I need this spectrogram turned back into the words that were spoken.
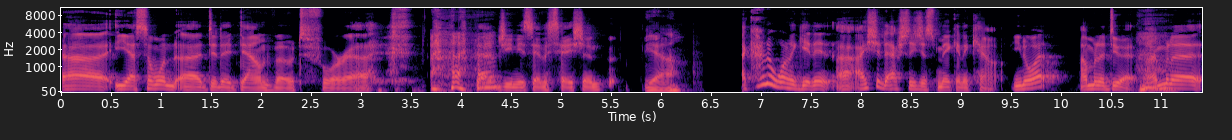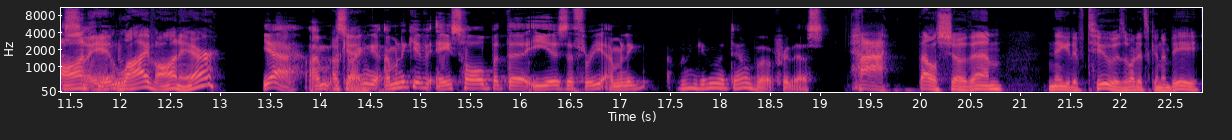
Uh, yeah. Someone uh, did a downvote for uh, that genie sanitation. yeah. I kind of want to get in. I I should actually just make an account. You know what? I'm going to do it. I'm going to on sign air, live on air. Yeah, I'm. So Okay. I'm, I'm going to give Ace Hole, but the E is the three. I'm going to. I'm I'm gonna give him a downvote for this. Ha! That'll show them. Negative two is what it's going to be.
